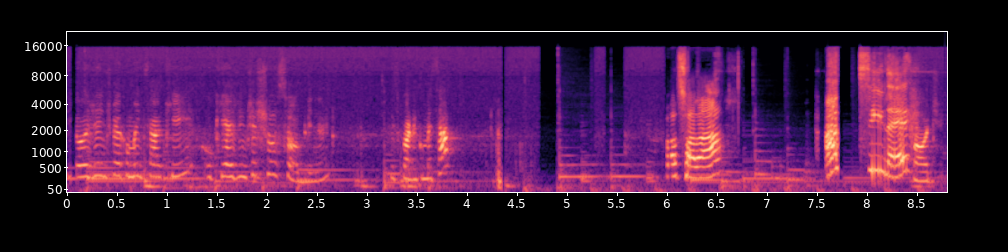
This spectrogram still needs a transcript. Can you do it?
E hoje a gente vai comentar aqui o que a gente achou sobre, né? Vocês podem começar? Posso falar? Assim, né? Pode.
